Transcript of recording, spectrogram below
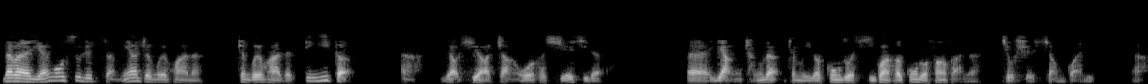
那么员工素质怎么样正规化呢？正规化的第一个啊。要需要掌握和学习的，呃，养成的这么一个工作习惯和工作方法呢，就是项目管理啊。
